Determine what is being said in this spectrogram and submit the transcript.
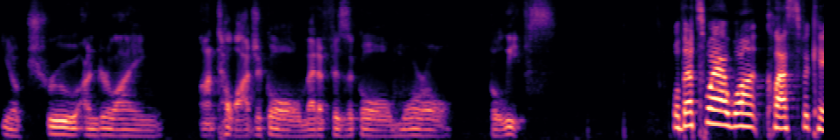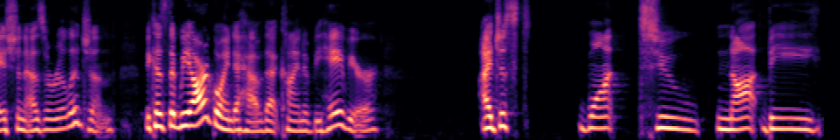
you know true underlying ontological, metaphysical, moral beliefs. Well, that's why I want classification as a religion, because that we are going to have that kind of behavior. I just want to not be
